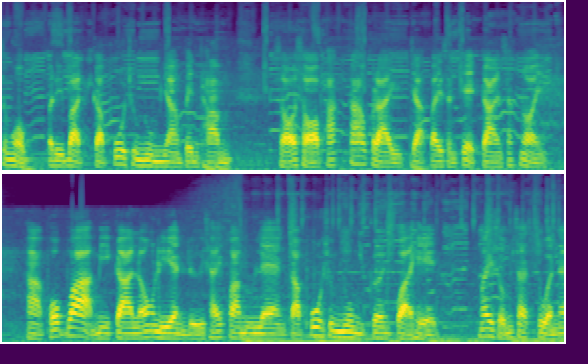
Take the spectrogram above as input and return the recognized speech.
สงบปฏิบัติกับผู้ชุมนุมอย่างเป็นธรรม สสพักก้าวไกลจะไปสังเกตการสักหน่อย หากพบว่ามีการร้องเรียนหรือใช้ความรุนแรงกับผู้ชุมนุมเกินกว่าเหตุ ไม่สมสัดส่วนใน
